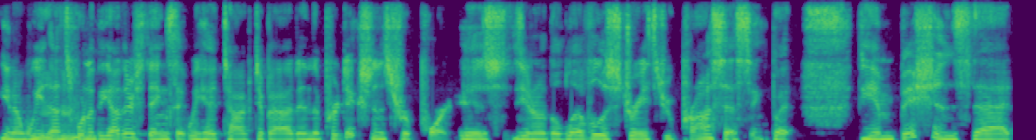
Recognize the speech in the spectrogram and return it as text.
You know, we mm-hmm. that's one of the other things that we had talked about in the predictions report is you know the level of straight through processing, but the ambitions that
